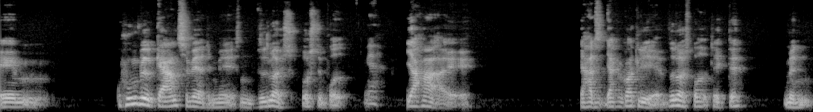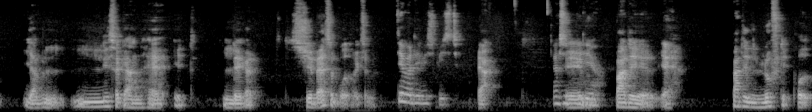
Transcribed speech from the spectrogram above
Øhm, hun vil gerne servere det med sådan hvidløgs ostebrød. Ja. Jeg har, øh, jeg har, jeg kan godt lide øh, hvidløgsbrød, det er ikke det, men jeg vil lige så gerne have et lækkert ciabattabrød for eksempel. Det var det, vi spiste. Ja. Også Øhm, billigere. bare det, ja, bare det luftigt brød.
